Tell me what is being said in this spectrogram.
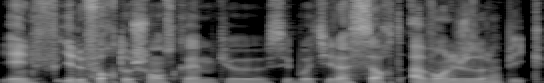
Il y, a y de fortes chances quand même que ces boîtiers-là sortent avant les Jeux Olympiques.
